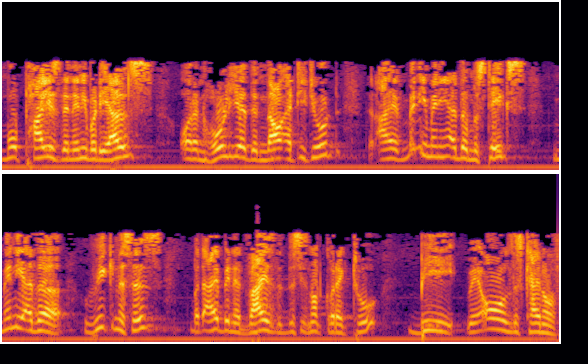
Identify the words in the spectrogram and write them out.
more pious than anybody else or an holier than thou attitude. That I have many, many other mistakes, many other weaknesses, but I've been advised that this is not correct to be where all this kind of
